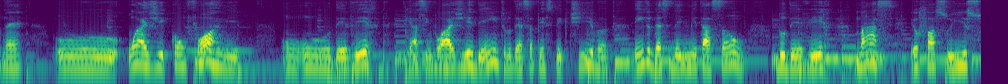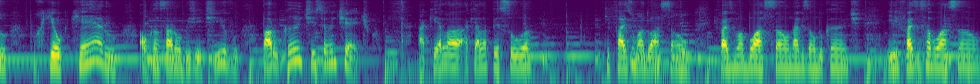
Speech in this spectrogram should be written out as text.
né, o, um agir conforme um dever, que é assim, vou agir dentro dessa perspectiva, dentro dessa delimitação do dever, mas eu faço isso porque eu quero alcançar um objetivo, para o Kant isso é antiético. Aquela, aquela pessoa que faz uma doação, que faz uma boa ação na visão do Kant e faz essa boa ação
